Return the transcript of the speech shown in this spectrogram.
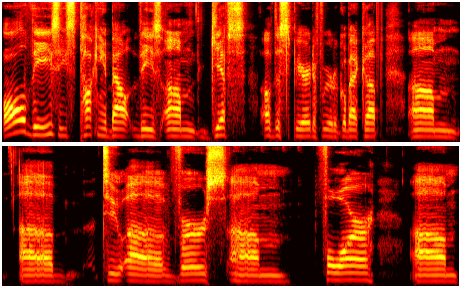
all these, he's talking about these um, gifts of the Spirit. If we were to go back up um, uh, to uh, verse um, 4, um,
